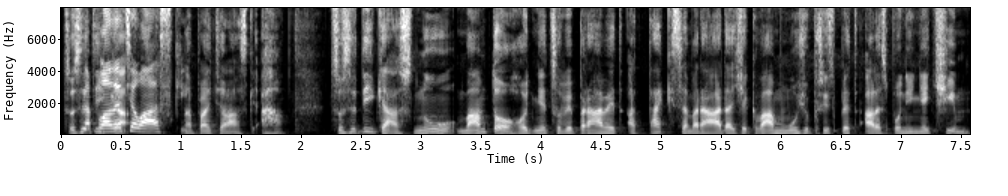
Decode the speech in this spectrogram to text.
Co se Na planetě lásky. Na planetě lásky, aha. Co se týká snů, mám to hodně co vyprávět a tak jsem ráda, že k vám můžu přispět alespoň něčím.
